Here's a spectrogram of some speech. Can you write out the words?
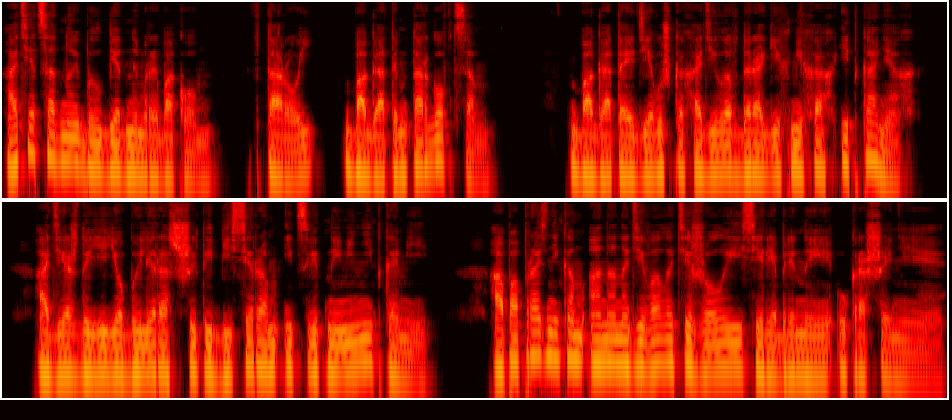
Отец одной был бедным рыбаком, второй – богатым торговцем. Богатая девушка ходила в дорогих мехах и тканях. Одежды ее были расшиты бисером и цветными нитками, а по праздникам она надевала тяжелые серебряные украшения.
